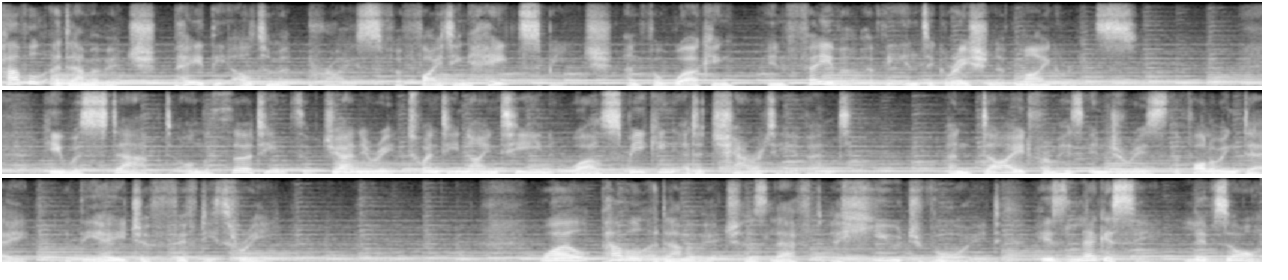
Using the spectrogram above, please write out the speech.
Paweł Adamowicz paid the ultimate price for fighting hate speech and for working in favour of the integration of migrants. He was stabbed on the 13th of January 2019 while speaking at a charity event and died from his injuries the following day at the age of 53. While Paweł Adamowicz has left a huge void, his legacy lives on.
